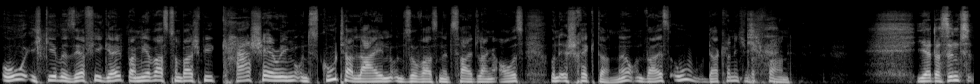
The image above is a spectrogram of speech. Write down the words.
Oh, ich gebe sehr viel Geld. Bei mir war es zum Beispiel Carsharing und Scooterleihen und sowas eine Zeit lang aus und erschreckt dann ne? und weiß, oh, da kann ich was sparen. Ja, das sind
